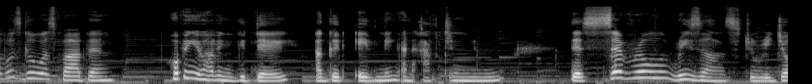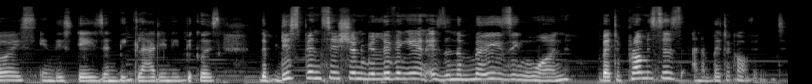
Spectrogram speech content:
what's good? What's popping? Hoping you're having a good day, a good evening, an afternoon. There's several reasons to rejoice in these days and be glad in it because the dispensation we're living in is an amazing one. Better promises and a better covenant.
